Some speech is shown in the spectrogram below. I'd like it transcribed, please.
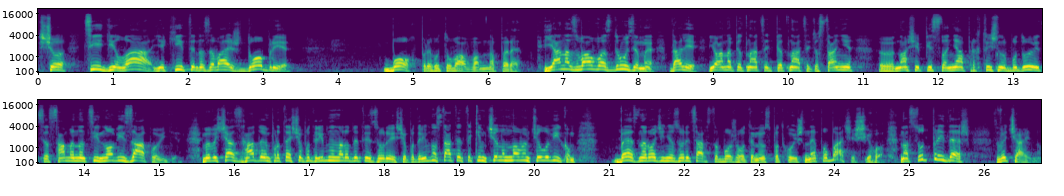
що ці діла, які ти називаєш добрі, Бог приготував вам наперед. Я назвав вас друзями. Далі Йоанна 15, 15. Останні е, наші післання практично будуються саме на цій новій заповіді. Ми весь час згадуємо про те, що потрібно народитись згори, що потрібно стати таким чином новим чоловіком. Без народження згори царства Божого ти не успадкуєш, не побачиш його. На суд прийдеш, звичайно.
